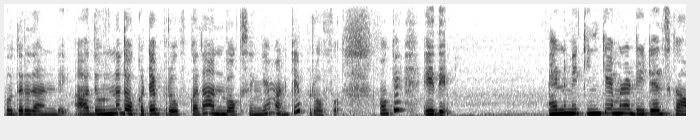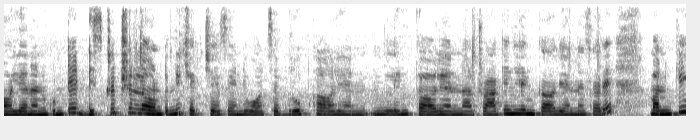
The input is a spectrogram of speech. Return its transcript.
కుదరదండి. అది ఉన్నది ఒకటే ప్రూఫ్ కదా అన్బాక్సింగే మనకి ప్రూఫ్. ఓకే? ఇది. అండ్ మీకు ఇంకేమైనా డీటెయిల్స్ కావాలి అని అనుకుంటే డిస్క్రిప్షన్లో ఉంటుంది. చెక్ చేసేయండి. వాట్సాప్ గ్రూప్ కావాలి అన్న లింక్ కావాలి అన్న ట్రాకింగ్ లింక్ కావాలి అన్నా సరే మనకి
